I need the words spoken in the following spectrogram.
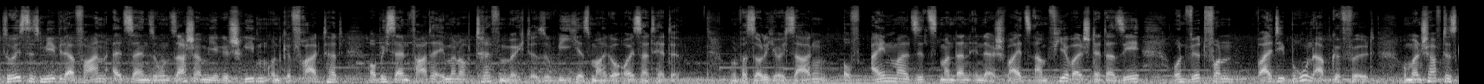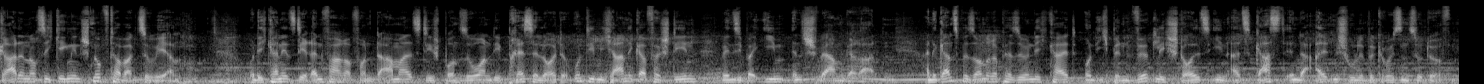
So ist es mir widerfahren, als sein Sohn Sascha mir geschrieben und gefragt hat, ob ich seinen Vater immer noch treffen möchte, so wie ich es mal geäußert hätte. Und was soll ich euch sagen? Auf einmal sitzt man dann in der Schweiz am Vierwaldstätter See und wird von Walti Brun abgefüllt. Und man schafft es gerade noch, sich gegen den Schnupftabak zu wehren. Und ich kann jetzt die Rennfahrer von damals, die Sponsoren, die Presseleute und die Mechaniker verstehen, wenn sie bei ihm ins Schwärmen geraten. Eine ganz besondere Persönlichkeit und ich bin wirklich stolz, ihn als Gast in der alten Schule begrüßen zu dürfen.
